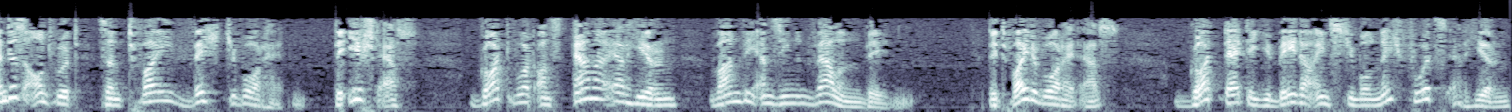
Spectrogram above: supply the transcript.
In dieser Antwort sind zwei wichtige Wahrheiten. Die erste ist, Gott wird uns immer erhören, wann wir an seinen Wellen beten. Die zweite Wahrheit ist, Gott dat die Gebete einmal nicht kurz erhören,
